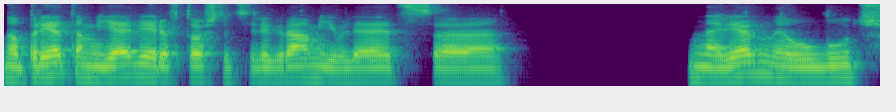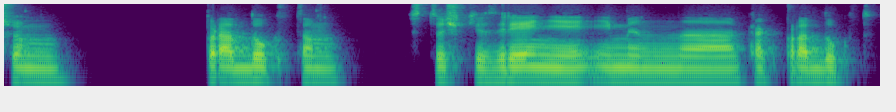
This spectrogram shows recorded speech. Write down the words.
Но при этом я верю в то, что Telegram является, наверное, лучшим продуктом с точки зрения именно как продукт.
